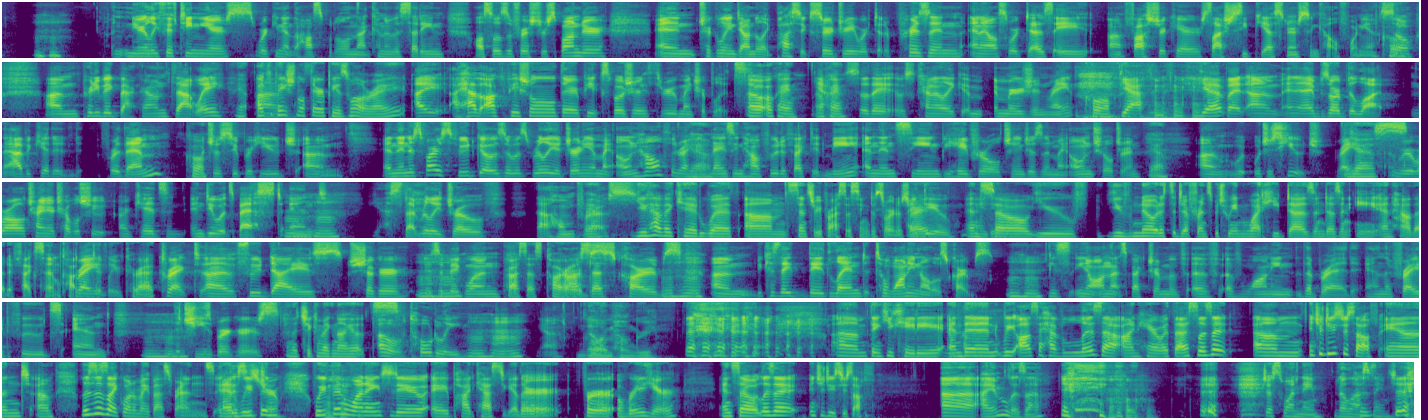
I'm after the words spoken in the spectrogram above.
Nearly 15 years working at the hospital in that kind of a setting, also as a first responder, and trickling down to like plastic surgery. Worked at a prison, and I also worked as a uh, foster care slash CPS nurse in California. So, um, pretty big background that way. Yeah, occupational therapy as well, right? I, I have occupational therapy exposure through my triplets. Oh, okay, Yeah. okay, So they, it was kind of like im- immersion, right? cool. Yeah, yep. but um, and I absorbed a lot and advocated for them, Cool. which was super huge. Um, and then as far as food goes, it was really a journey of my own health and recognizing how food affected me, and then seeing behavioral changes in my own children. Yeah. Um, w- which is huge, right? Yes. We're, we're all trying to troubleshoot our kids and, and do what's best. Mm-hmm. And yes, that really drove that home for us. You have a kid with um, sensory processing disorders, right? I do. And I do. so you've you've noticed the difference between what he does and doesn't eat and how that affects him cognitively, correct? Correct. Uh, food dyes, sugar is Mm-hmm. a big one. Processed carbs. processed carbs Mm-hmm. um, because they they lend to wanting all those carbs. Mm-hmm. He's you know on that spectrum of, of of wanting the bread and the fried foods and Mm-hmm. the cheeseburgers. And the chicken McNuggets. Oh, totally. Mm-hmm. Yeah. Now I'm hungry. Um, thank you, Katie. and then we also have Liza on here with us. Liza, um, introduce yourself. And um, Liz is like one of my best friends, and This we've is been true. we've been wanting to do a podcast together for over a year. And so, Liza, introduce yourself. Uh, I am Liza. Just one name, no last name. Like,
